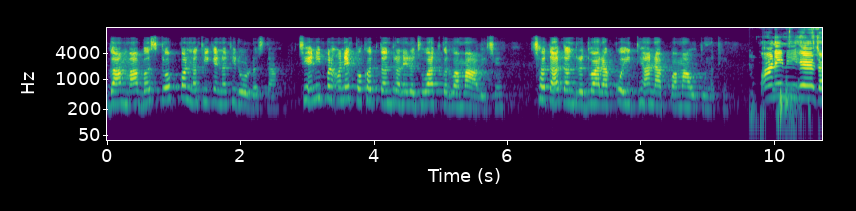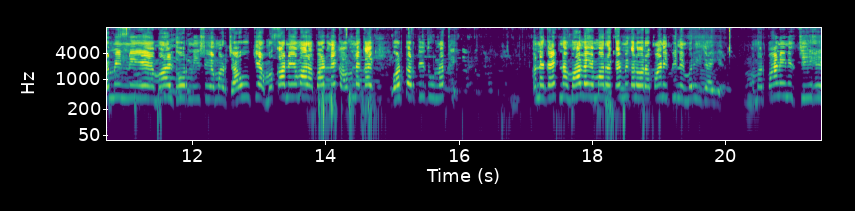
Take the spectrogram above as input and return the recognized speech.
ગામમાં બસ સ્ટોપ પણ નથી કે નથી રોડ રસ્તા, જેની પણ અનેક વખત તંત્રને રજૂઆત કરવામાં આવી છે. છતાં તંત્ર દ્વારા કોઈ ધ્યાન આપવામાં આવતું નથી. પાણીની હે જમીનની હે માલ ઢોરની છે, અમારે જાવું ક્યાં? મકાને અમારા પાડને અમને કાંઈ વળતર દીધું નથી. અને ગાંઠના માલે અમારે કેમિકલ વાળા પાણી પીને મરી જાય છે. અમારે પાણીની જી હે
